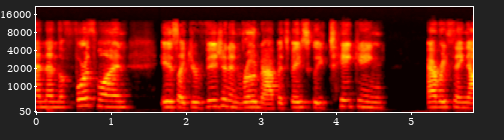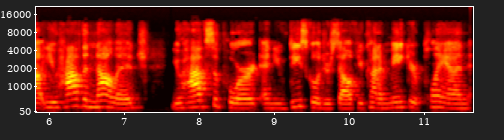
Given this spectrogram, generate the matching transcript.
And then the fourth one is like your vision and roadmap. It's basically taking everything. Now you have the knowledge, you have support, and you've deschooled yourself. You kind of make your plan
